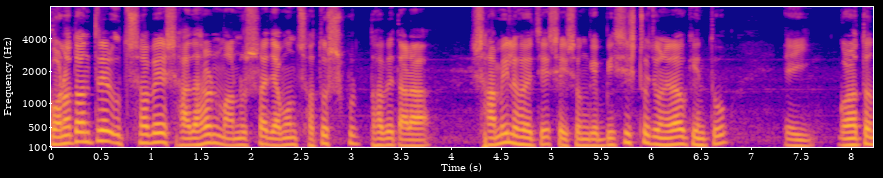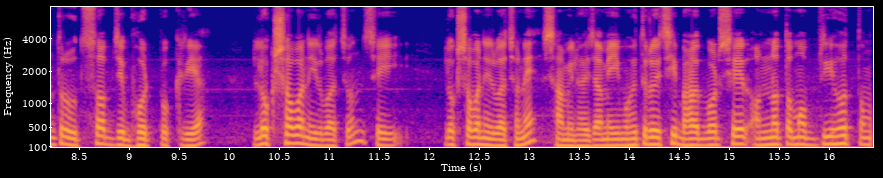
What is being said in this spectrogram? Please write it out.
গণতন্ত্রের উৎসবে সাধারণ মানুষরা যেমন স্বতঃস্ফূর্তভাবে তারা সামিল হয়েছে, সেই সঙ্গে বিশিষ্টজনেরাও কিন্তু এই গণতন্ত্র উৎসব যে ভোট প্রক্রিয়া, লোকসভা নির্বাচন, সেই লোকসভা নির্বাচনে সামিল হয়েছে। আমি এই মুহূর্তে রয়েছি ভারতবর্ষের অন্যতম বৃহত্তম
